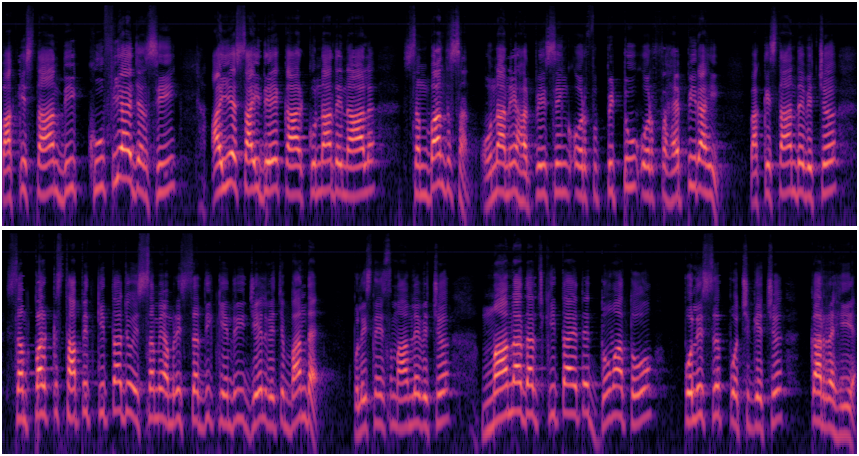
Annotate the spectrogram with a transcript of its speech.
ਪਾਕਿਸਤਾਨ ਦੀ ਖੂਫੀਆ ਏਜੰਸੀ ਆਈਐਸਆਈ ਦੇ ਕਾਰਕੁਨਾਂ ਦੇ ਨਾਲ ਸੰਬੰਧ ਸਨ। ਉਹਨਾਂ ਨੇ ਹਰਪ੍ਰੀਤ ਸਿੰਘ ਉਰਫ ਪਿੱਟੂ ਉਰਫ ਹੈਪੀ ਰਾਹੀ ਪਾਕਿਸਤਾਨ ਦੇ ਵਿੱਚ ਸੰਪਰਕ ਸਥਾਪਿਤ ਕੀਤਾ, ਜੋ ਇਸ ਸਮੇਂ ਅੰਮ੍ਰਿਤਸਰ ਦੀ ਕੇਂਦਰੀ ਜੇਲ੍ਹ ਵਿੱਚ ਬੰਦ ਹੈ। ਪੁਲਿਸ ਨੇ ਇਸ ਮਾਮਲੇ ਵਿੱਚ ਮਾਮਲਾ ਦਰਜ ਕੀਤਾ ਹੈ ਤੇ ਦੋਵਾਂ ਤੋਂ ਪੁਲਿਸ ਪੁੱਛਗਿੱਛ ਕਰ ਰਹੀ ਹੈ।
